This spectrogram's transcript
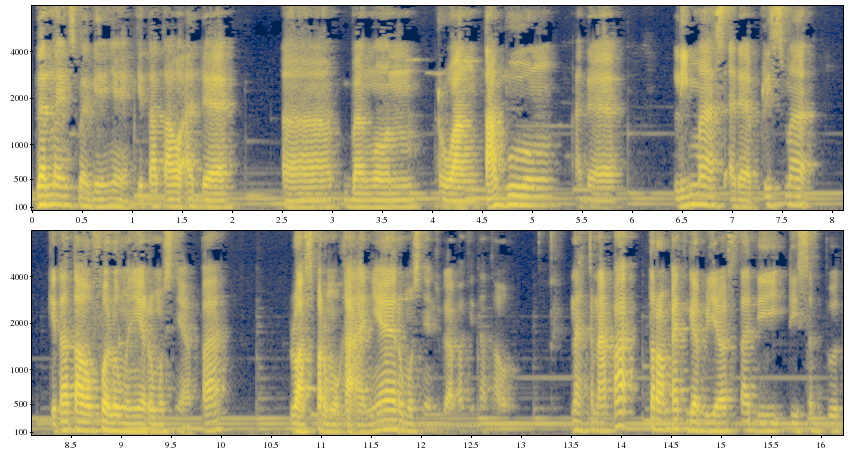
dan lain sebagainya ya kita tahu ada uh, bangun ruang tabung ada limas, ada prisma. Kita tahu volumenya rumusnya apa, luas permukaannya rumusnya juga apa kita tahu. Nah, kenapa trompet Gabriel tadi disebut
